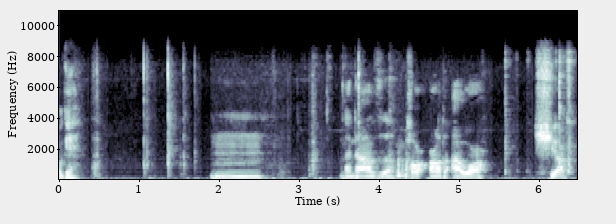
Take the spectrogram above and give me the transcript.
okay. Mm, let us power out our shell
